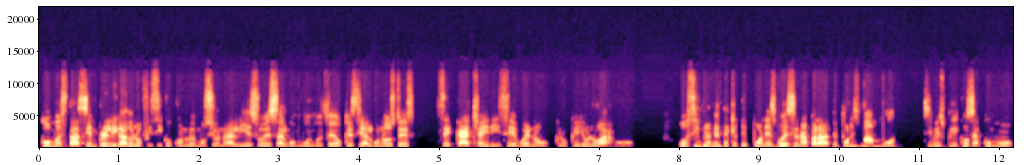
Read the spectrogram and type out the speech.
cómo está siempre ligado lo físico con lo emocional y eso es algo muy, muy feo que si alguno de ustedes se cacha y dice, bueno, creo que yo lo hago. O simplemente que te pones, voy a decir una palabra, te pones mamón. ¿Sí me explico? O sea, como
